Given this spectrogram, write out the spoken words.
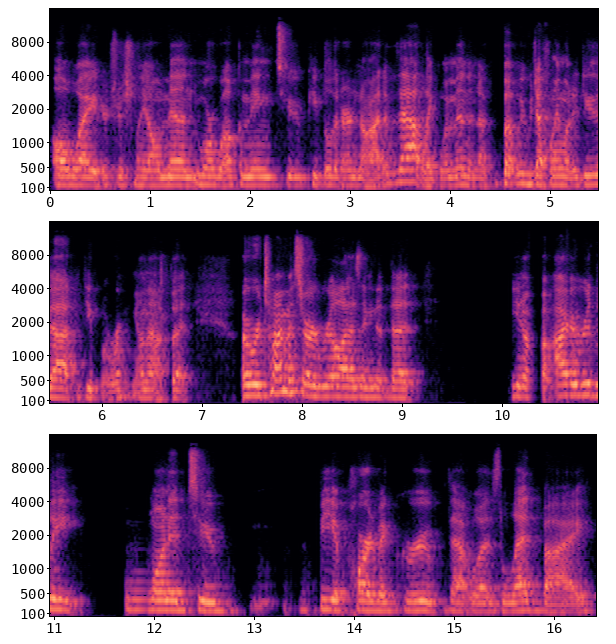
all white or traditionally all men more welcoming to people that are not of that, like women, and uh, but we definitely want to do that, and people are working on that. But over time, I started realizing that that you know I really wanted to be a part of a group that was led by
